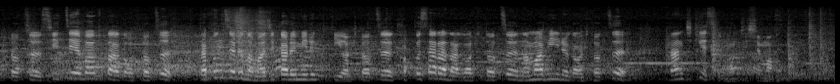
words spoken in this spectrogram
一つ、シーチェバフターがお一つラプンツェルのマジカルミルクティーを一つカップサラダがお一つ生ビールがお一つランチケースお持ちします。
